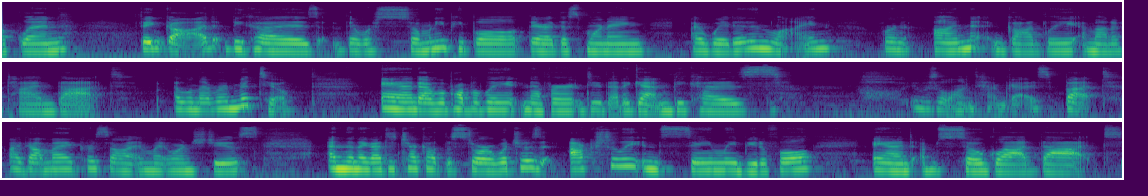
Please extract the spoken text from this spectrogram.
Brooklyn. Thank God, because there were so many people there this morning. I waited in line for an ungodly amount of time that I will never admit to. And I will probably never do that again because oh, it was a long time, guys. But I got my croissant and my orange juice. And then I got to check out the store, which was actually insanely beautiful and I'm so glad that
